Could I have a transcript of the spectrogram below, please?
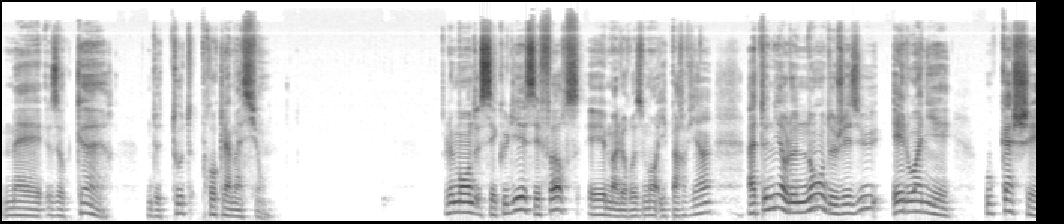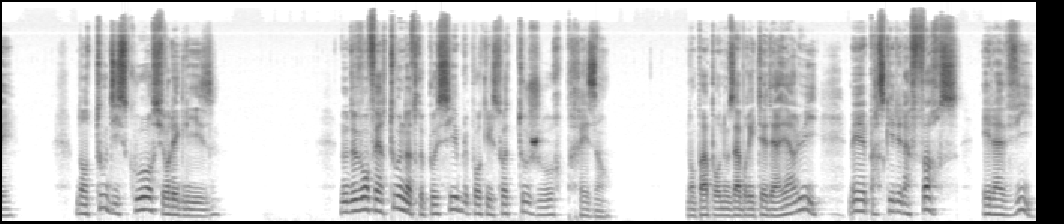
mais au cœur de toute proclamation. Le monde séculier s'efforce, et malheureusement y parvient, à tenir le nom de Jésus éloigné ou caché dans tout discours sur l'Église. Nous devons faire tout notre possible pour qu'il soit toujours présent. Non pas pour nous abriter derrière lui, mais parce qu'il est la force et la vie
